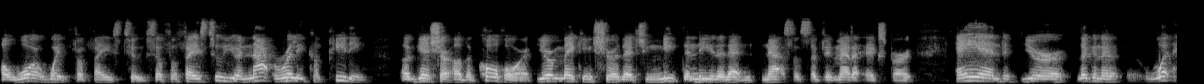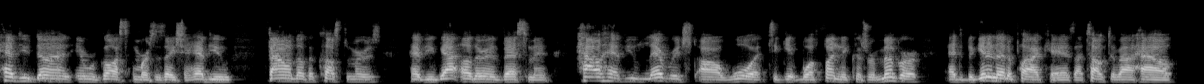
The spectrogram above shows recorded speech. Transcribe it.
award weight for phase two. So for phase two, you're not really competing against your other cohort. You're making sure that you meet the need of that NASA subject matter expert. And you're looking at what have you done in regards to commercialization? Have you found other customers? Have you got other investment? How have you leveraged our award to get more funding? Because remember, at the beginning of the podcast, I talked about how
